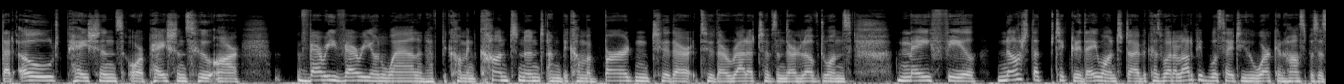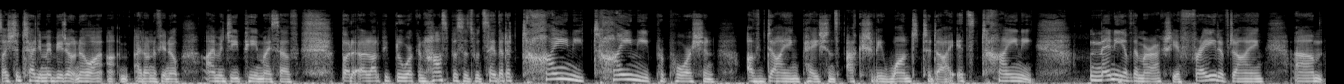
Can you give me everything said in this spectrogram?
that old patients or patients who are very, very unwell and have become incontinent and become a burden to their to their relatives and their loved ones may feel not that particularly they want to die because what a lot of people will say to you who work in hospices, I should tell you, maybe you don't know, I, I don't know if you know, I'm a GP myself, but a lot of people who work in hospices would say that a tiny, tiny proportion of dying patients actually want to die. It's tiny. Many of them are actually afraid of dying. Um,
